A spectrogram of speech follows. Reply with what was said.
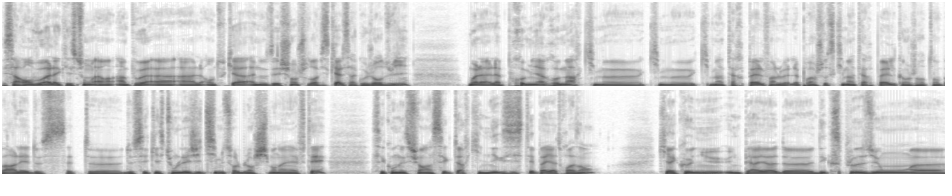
Et ça renvoie à la question, un peu, en tout cas, à nos échanges sur le droit fiscal. C'est-à-dire qu'aujourd'hui, moi, la, première remarque qui me, qui me, qui m'interpelle, enfin, la première chose qui m'interpelle quand j'entends parler de cette, euh, de ces questions légitimes sur le blanchiment d'un NFT, c'est qu'on est sur un secteur qui n'existait pas il y a trois ans, qui a connu une période euh, d'explosion euh,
